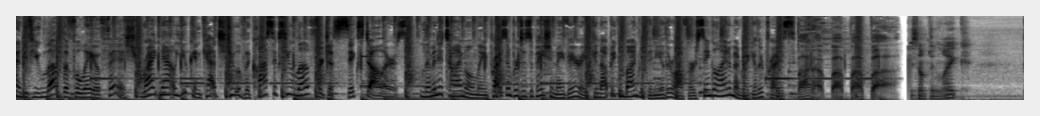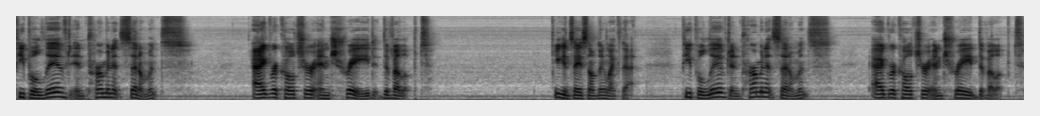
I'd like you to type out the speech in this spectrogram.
And if you love the filet of fish, right now you can catch two of the classics you love for just $6. Limited time only. Price and participation may vary. Cannot be combined with any other offer. Single item at regular price. Ba da ba ba ba. something like people lived in permanent settlements, agriculture and trade developed. You can say something like that. People lived in permanent settlements, agriculture and trade developed.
